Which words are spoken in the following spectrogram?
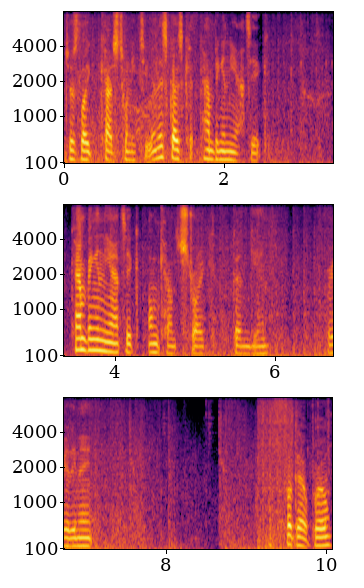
Just like Catch 22. And this guy's camping in the attic. Camping in the attic on Counter-Strike gun game. Really, mate? Fuck out, bro.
